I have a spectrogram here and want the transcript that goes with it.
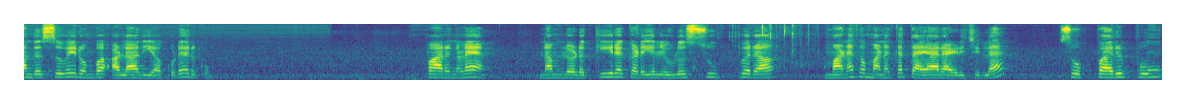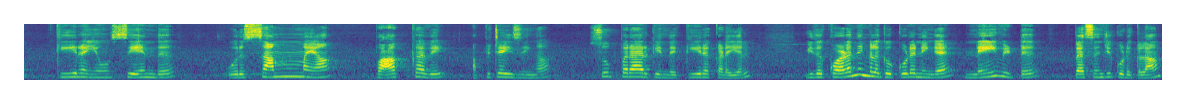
அந்த சுவை ரொம்ப அலாதியாக கூட இருக்கும். பாருங்களேன் நம்மளோட கீரை கடையில் எவ்வளோ சூப்பராக மணக்க மணக்க தயாராகிடுச்சுல்ல ஸோ பருப்பும் கீரையும் சேர்ந்து ஒரு செம்மையாக பார்க்கவே அப்பிடைசிங்காக சூப்பராக இருக்குது இந்த கீரை கடையல். இதை குழந்தைங்களுக்கு கூட நீங்கள் நெய் விட்டு பிசைஞ்சு கொடுக்கலாம்.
